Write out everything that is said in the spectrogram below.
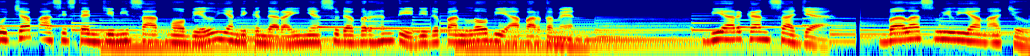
Ucap asisten Jimmy saat mobil yang dikendarainya sudah berhenti di depan lobi apartemen. Biarkan saja. Balas William acuh.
